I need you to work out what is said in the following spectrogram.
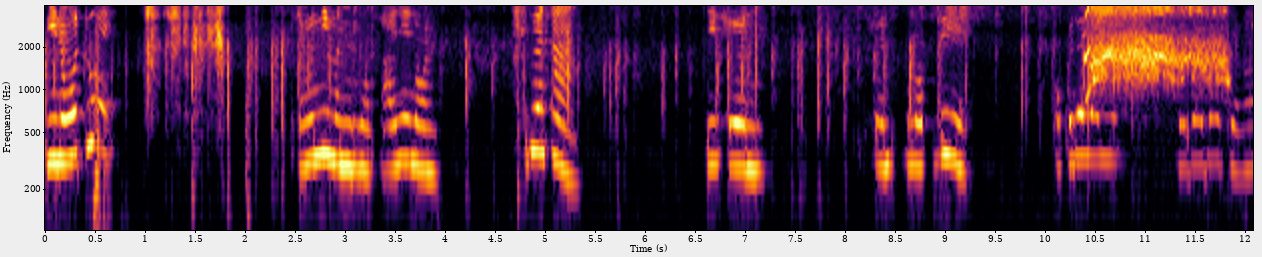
มีโน้ตด้วยแต่ว่านี่มันโหดร้ายแน่นอน ให้เพื่อนอ่านดีเทิร์นเทิร์นลบบี้ออกไปได้ยังเนี่ยเดี๋ยวเดี๋ยวเดี๋ยวเสียงอะไร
